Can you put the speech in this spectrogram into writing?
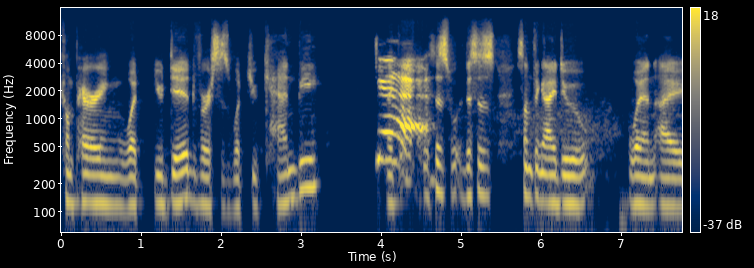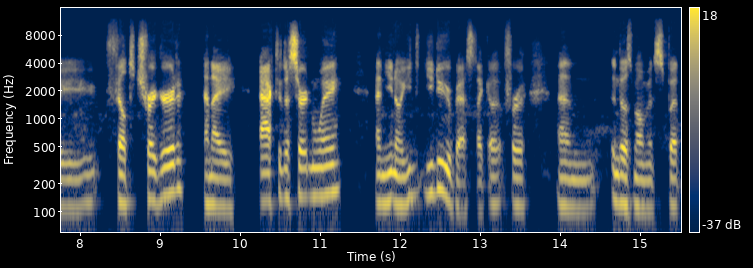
comparing what you did versus what you can be. Like, this is this is something I do when I felt triggered and I acted a certain way, and you know you you do your best like uh, for and in those moments. But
